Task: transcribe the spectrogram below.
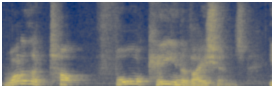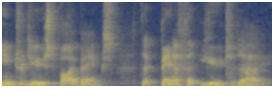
what are the top four key innovations introduced by banks that benefit you today.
